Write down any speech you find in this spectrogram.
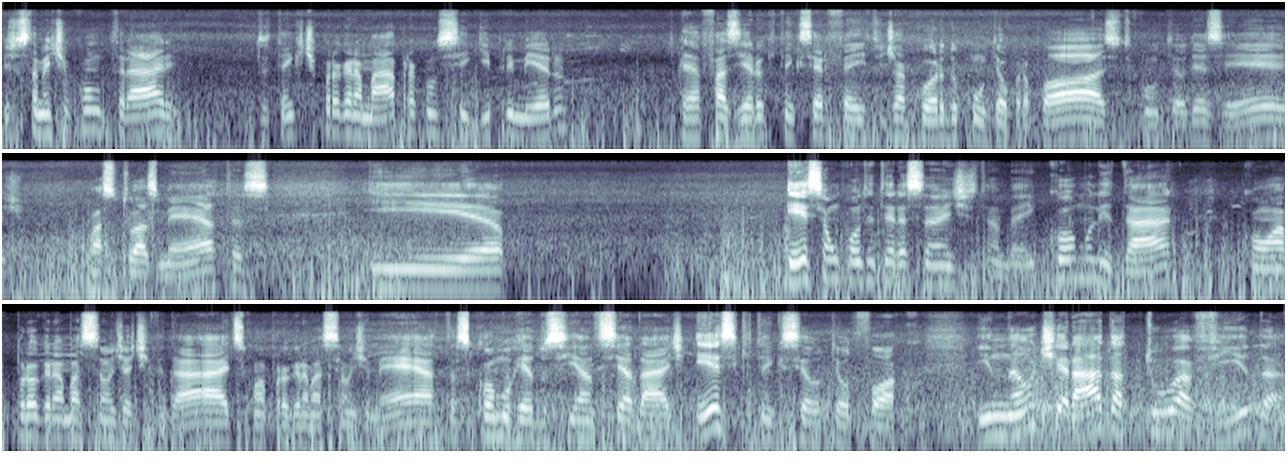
justamente o contrário. Tu tem que te programar para conseguir primeiro é, fazer o que tem que ser feito de acordo com o teu propósito, com o teu desejo, com as tuas metas. E esse é um ponto interessante também, como lidar com a programação de atividades, com a programação de metas, como reduzir a ansiedade. Esse que tem que ser o teu foco. E não tirar da tua vida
